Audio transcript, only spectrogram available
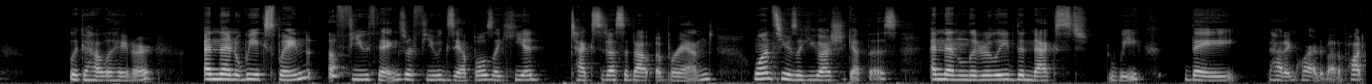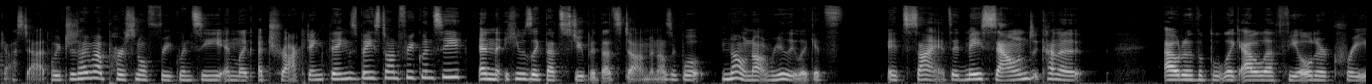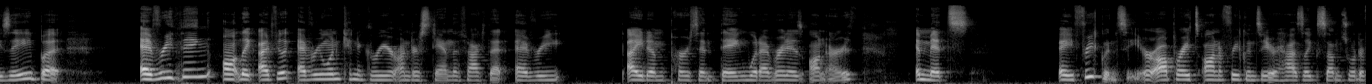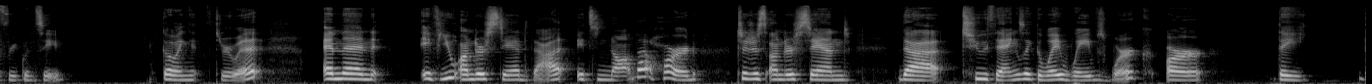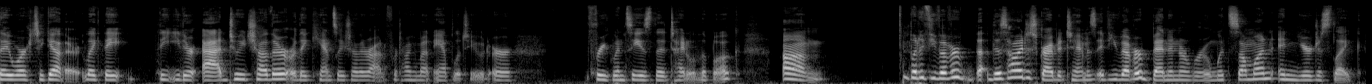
like a hella hater. And then we explained a few things or a few examples. Like he had texted us about a brand once. He was like, "You guys should get this." And then literally the next week, they had inquired about a podcast ad. We were just talking about personal frequency and like attracting things based on frequency. And he was like, "That's stupid. That's dumb." And I was like, "Well, no, not really. Like it's it's science. It may sound kind of out of the like out of left field or crazy, but everything on like I feel like everyone can agree or understand the fact that every item, person, thing, whatever it is on earth emits a frequency or operates on a frequency or has like some sort of frequency going through it. And then if you understand that, it's not that hard to just understand that two things, like the way waves work, are they they work together. Like they they either add to each other or they cancel each other out. If we're talking about amplitude or frequency is the title of the book. Um, but if you've ever, this is how I described it to him is if you've ever been in a room with someone and you're just like,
